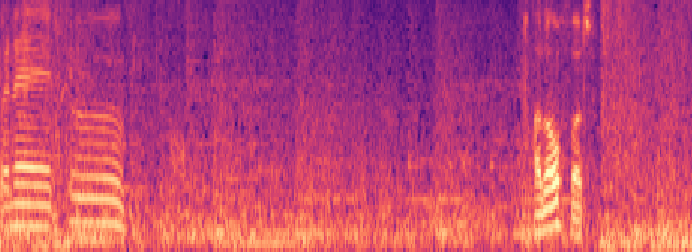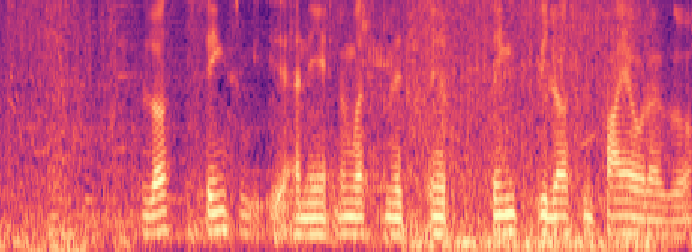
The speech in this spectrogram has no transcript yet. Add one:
Bennett. Hat auch was. Lost Things, äh, nee, irgendwas mit äh, Things wie Lost in Fire oder so.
